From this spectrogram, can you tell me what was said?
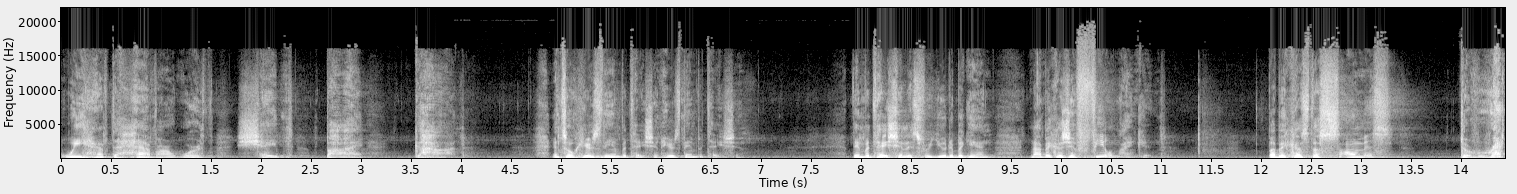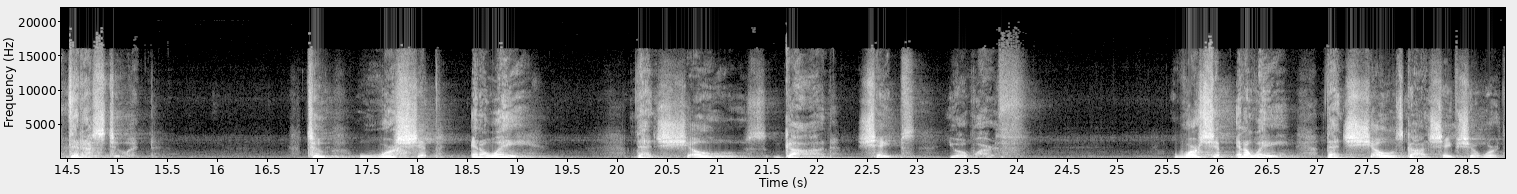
we have to have our worth shaped by God. And so here's the invitation. Here's the invitation. The invitation is for you to begin, not because you feel like it, but because the psalmist directed us to it, to worship in a way that shows God shapes your worth. Worship in a way that shows God shapes your worth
